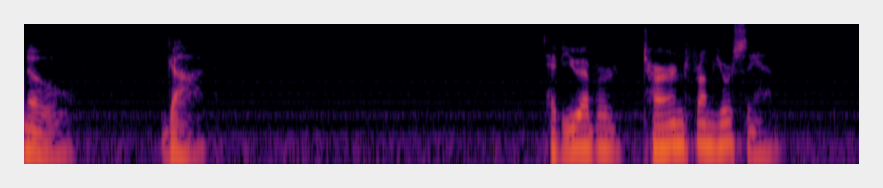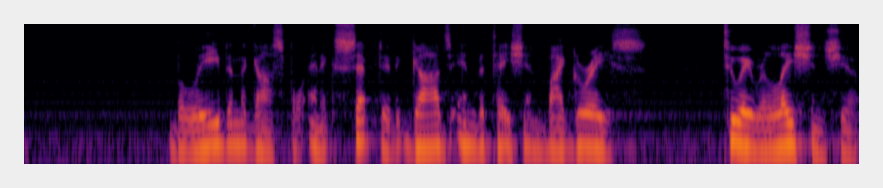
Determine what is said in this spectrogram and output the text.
know God? Have you ever turned from your sin, believed in the gospel, and accepted God's invitation by grace to a relationship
